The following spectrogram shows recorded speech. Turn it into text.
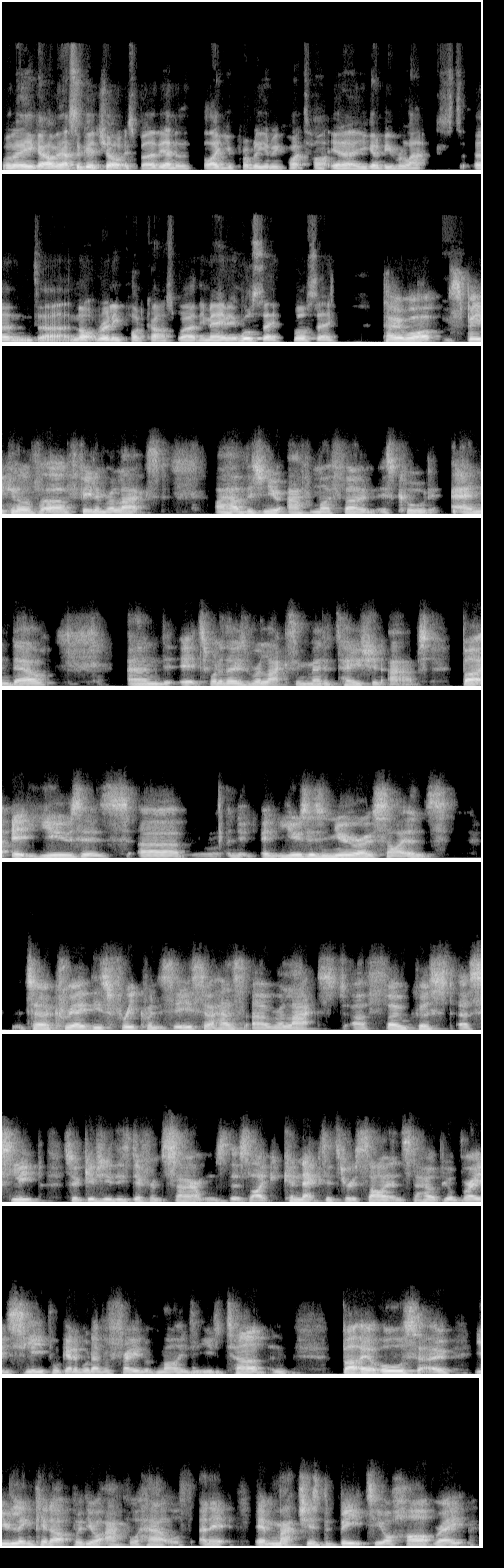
Well, there you go. I mean, that's a good choice, but at the end of like, you're probably going to be quite tired. You know, you're going to be relaxed and uh, not really podcast worthy. Maybe we'll see. We'll see. Tell you what, speaking of uh, feeling relaxed, I have this new app on my phone. It's called Endel, and it's one of those relaxing meditation apps, but it uses uh, it uses neuroscience to create these frequencies. So it has a relaxed, uh, focused uh, sleep. So it gives you these different sounds that's like connected through science to help your brain sleep or get in whatever frame of mind that you determine but it also you link it up with your Apple Health and it it matches the beat to your heart rate.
